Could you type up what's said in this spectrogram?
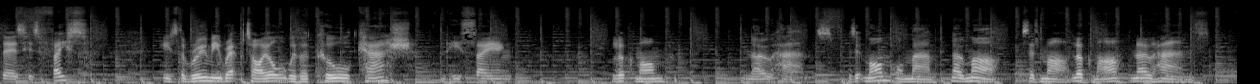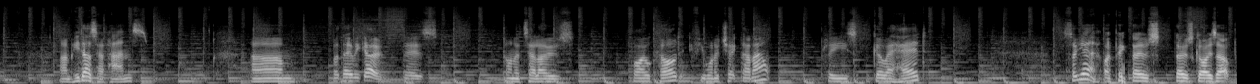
There's his face. He's the roomy reptile with a cool cache, and he's saying, Look, Mom, no hands. Is it Mom or Mam? No, Ma. It says Ma. Look, Ma, no hands. Um, he does have hands. Um, but there we go. There's Donatello's file card. If you want to check that out, please go ahead. So yeah, I picked those those guys up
